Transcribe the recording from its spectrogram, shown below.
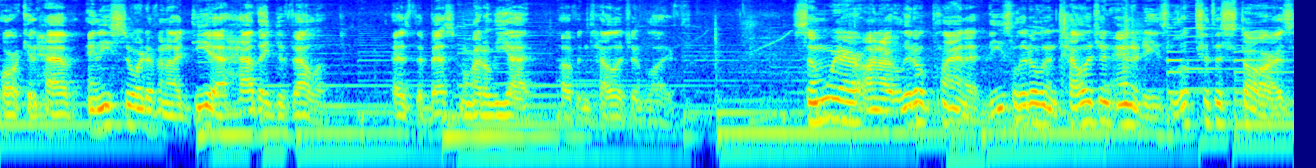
or can have any sort of an idea how they developed as the best model yet of intelligent life. Somewhere on our little planet, these little intelligent entities look to the stars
